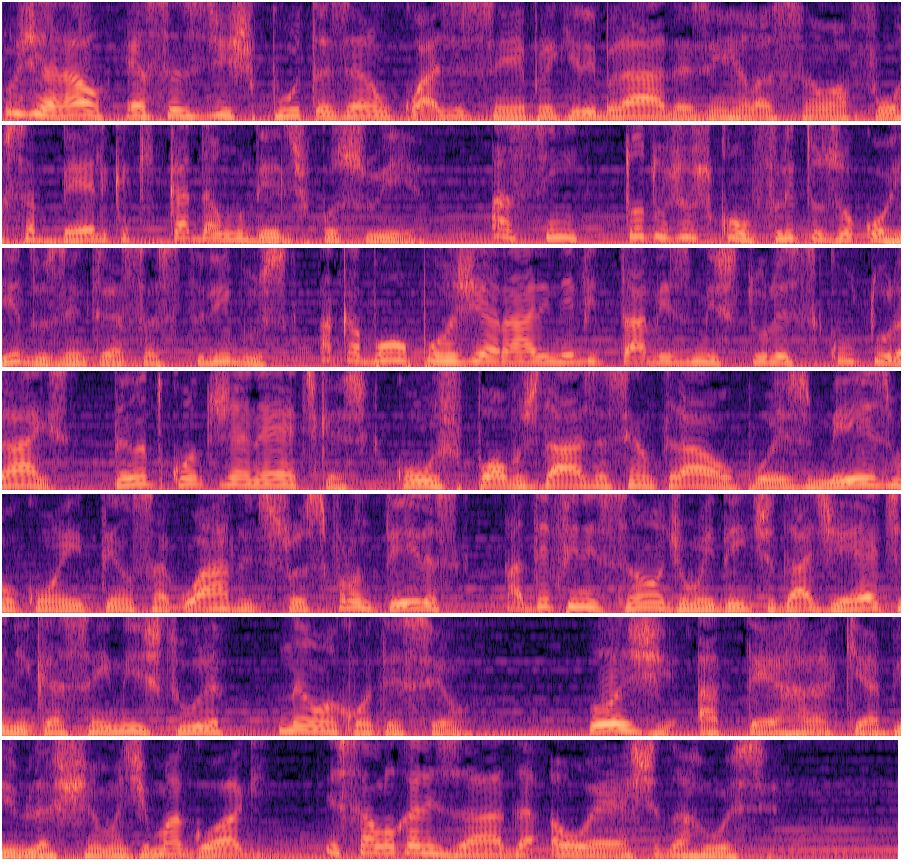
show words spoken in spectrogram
No geral, essas disputas eram quase sempre equilibradas em relação à força bélica que cada um deles possuía. Assim, todos os conflitos ocorridos entre essas tribos acabou por gerar inevitáveis misturas culturais, tanto quanto genéticas, com os povos da Ásia Central, pois mesmo com a intensa guarda de suas fronteiras, a definição de uma identidade étnica sem mistura não aconteceu. Hoje, a terra que a Bíblia chama de Magog está localizada a oeste da Rússia.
